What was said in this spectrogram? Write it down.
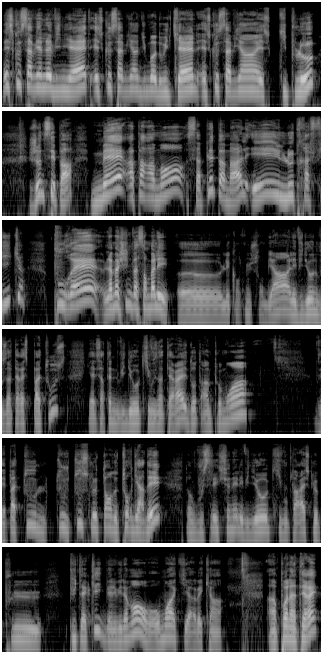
Est-ce que ça vient de la vignette? Est-ce que ça vient du mode week-end? Est-ce que ça vient Est-ce qu'il pleut? Je ne sais pas. Mais apparemment, ça plaît pas mal et le trafic pourrait. La machine va s'emballer. Euh, les contenus sont bien, les vidéos ne vous intéressent pas tous. Il y a certaines vidéos qui vous intéressent, d'autres un peu moins. Vous n'avez pas tout, tous le temps de tout regarder. Donc vous sélectionnez les vidéos qui vous paraissent le plus putaclic, bien évidemment, au moins qui avec un, un point d'intérêt.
